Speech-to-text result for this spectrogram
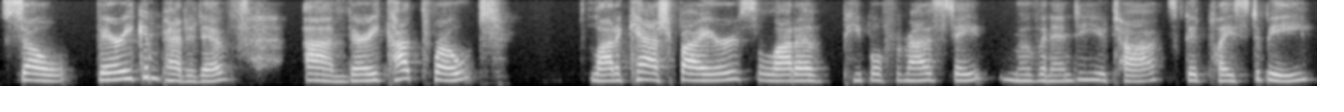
So very competitive, um, very cutthroat. A lot of cash buyers, a lot of people from out of state moving into Utah. It's a good place to be.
